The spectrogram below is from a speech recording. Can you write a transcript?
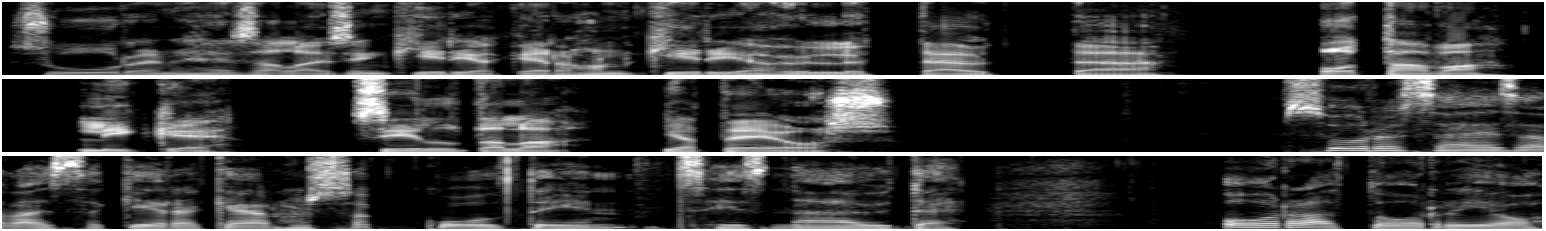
Suuren hesalaisen kirjakerhon kirjahyllyt täyttää Otava, Like, Siltala ja Teos. Suuressa hesalaisessa kirjakerhossa kuultiin siis näyte oratorio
